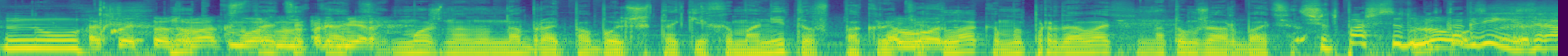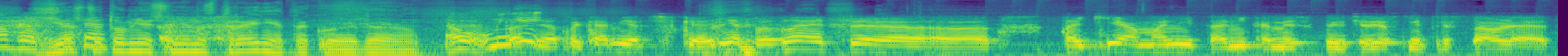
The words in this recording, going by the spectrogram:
Ну, Такое тоже Ну, возможно, кстати, например. Кать, можно набрать побольше таких аммонитов, покрыть их Вот. лаком и продавать на том же Арбате. что-то Паша все думает, Ну, как деньги заработать. Я Это- что-то, у меня сегодня настроение такое, да. А У меня Понятно, коммерческое. Нет, вы знаете, э, такие аммониты, они коммерческий интерес не представляют.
